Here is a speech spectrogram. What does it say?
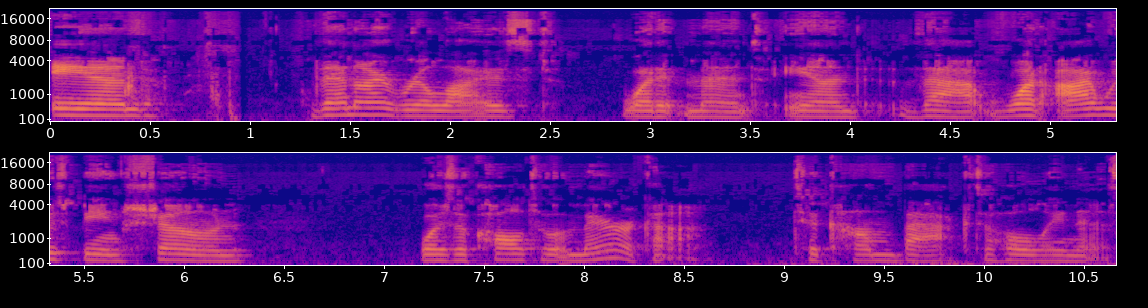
And then I realized what it meant and that what I was being shown was a call to America to come back to holiness.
